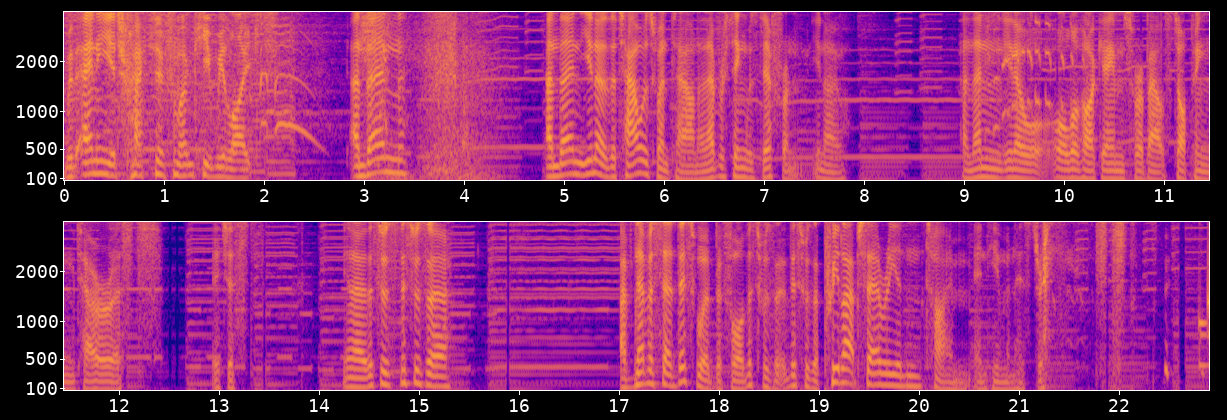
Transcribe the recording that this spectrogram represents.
with any attractive monkey we liked. And then and then, you know, the towers went down and everything was different, you know. And then, you know, all of our games were about stopping terrorists. It just you know, this was this was a I've never said this word before. This was a, this was a prelapsarian time in human history.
